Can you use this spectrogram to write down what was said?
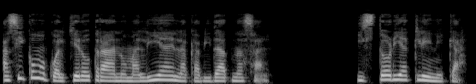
así como cualquier otra anomalía en la cavidad nasal. Historia clínica.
